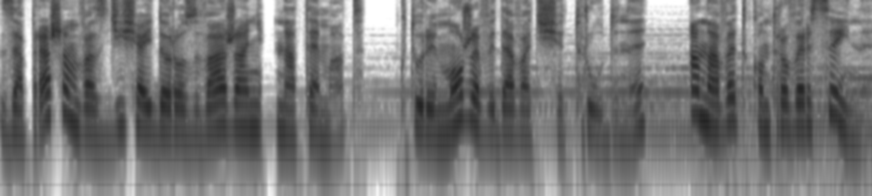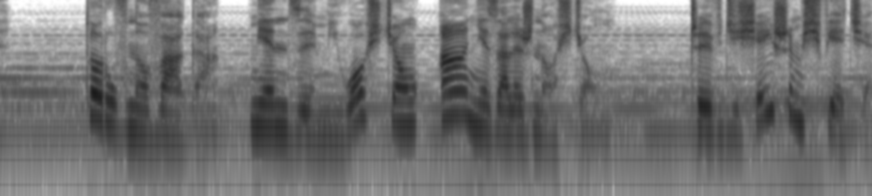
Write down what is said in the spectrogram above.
Zapraszam Was dzisiaj do rozważań na temat, który może wydawać się trudny, a nawet kontrowersyjny. To równowaga między miłością a niezależnością. Czy w dzisiejszym świecie,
